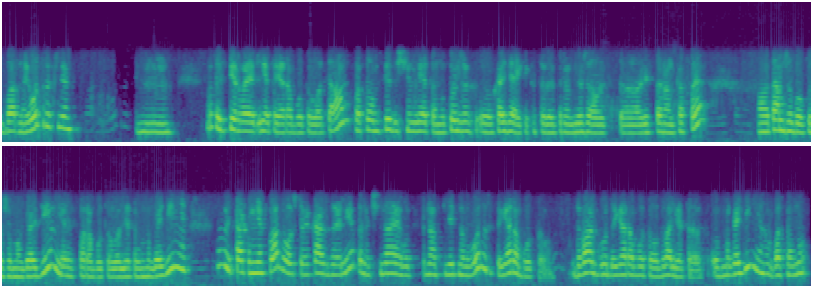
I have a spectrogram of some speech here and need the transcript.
барной отрасли. Ну, то есть первое лето я работала там, потом следующим летом у той же э, хозяйки, которая принадлежала э, ресторан-кафе, э, там же был тоже магазин, я поработала летом в магазине. Ну, и так у меня складывалось, что я каждое лето, начиная вот с 13-летнего возраста, я работала. Два года я работала, два лета в магазине, в основном,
